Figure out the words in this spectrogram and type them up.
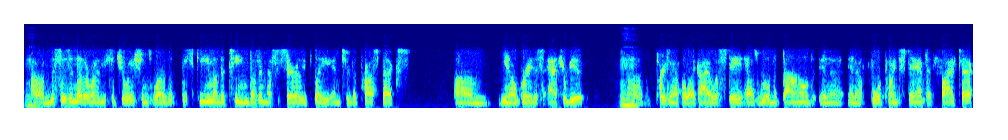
Mm-hmm. Um, this is another one of these situations where the, the scheme of the team doesn't necessarily play into the prospect's, um, you know, greatest attribute. Mm-hmm. Uh, for example, like Iowa State has Will McDonald in a in a four point stance at five tech,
